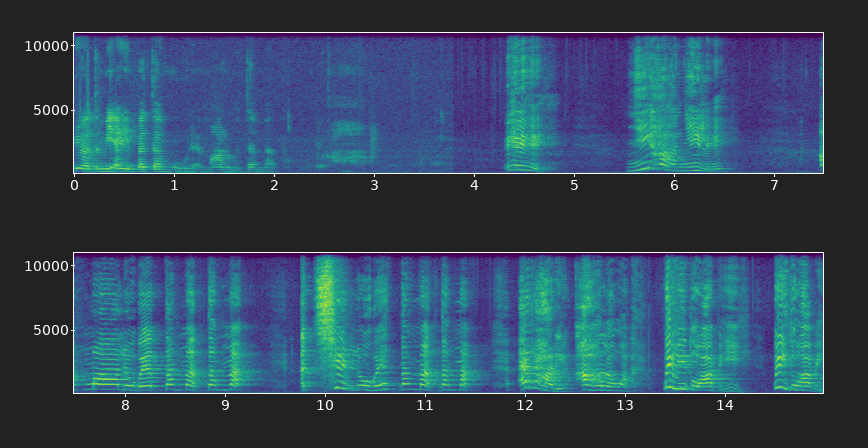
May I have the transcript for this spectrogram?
ပြီးတော့သမီးအဲ့ဒီပတ်သက်မှုကိုလည်းအမှားလို့မတတ်မှတ်ဘူးအေးညီဟာညီလေအမားလိုပဲတတ်မှတ်တတ်မှတ်အချစ်လိုပဲတတ်မှတ်တတ်မှတ်အဲ့ဒါတွေအားလုံးကပြီးသွားပြီပြီးသွားပြီ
